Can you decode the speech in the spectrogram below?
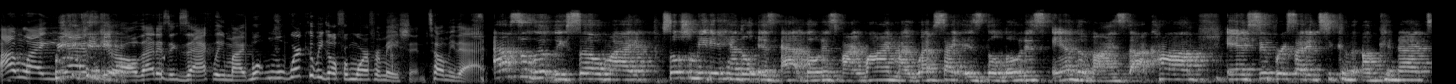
I'm like, yes, girl, that is exactly my. Well, where can we go for more information? Tell me that. Absolutely. So my social media handle is at Lotus Vine Wine. My website is thelotusandthevines.com, and super excited to um, connect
